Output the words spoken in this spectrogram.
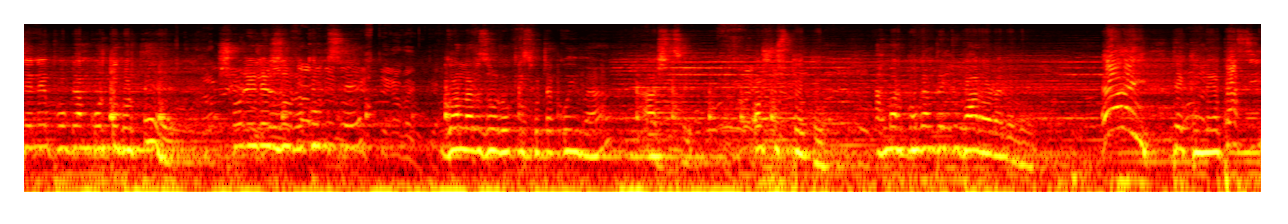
জেনে প্রোগ্রাম করতে করতে শরীরের জোরও কমছে, গলার জোরও কিছুটা কইমা আসছে। অসুস্থ তো। আমার প্রোগ্রামটা একটু বারোটা গেল এই, দেখলে বাসি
